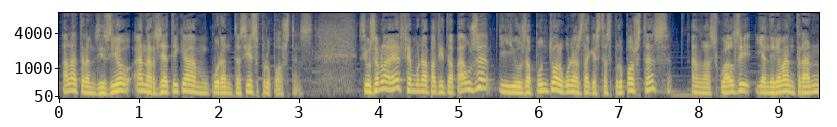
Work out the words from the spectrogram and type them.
a la transició energètica amb 46 propostes. Si us sembla bé, fem una petita pausa i us apunto algunes d'aquestes propostes en les quals hi, hi anirem entrant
